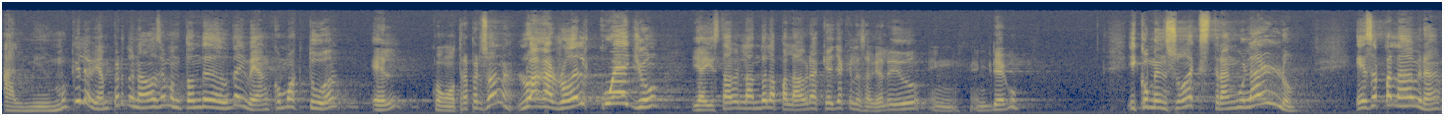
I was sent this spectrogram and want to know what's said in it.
Al mismo que le habían perdonado ese montón de deuda y vean cómo actúa él con otra persona. Lo agarró del cuello y ahí está hablando la palabra aquella que les había leído en, en griego y comenzó a estrangularlo. Esa palabra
